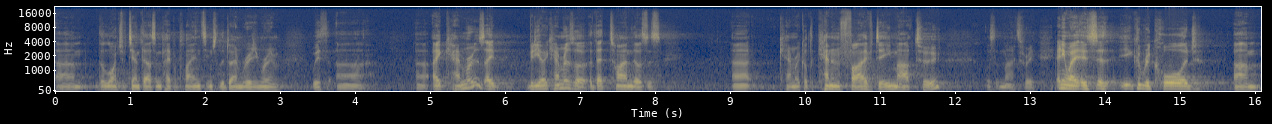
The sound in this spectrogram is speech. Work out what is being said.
um, the launch of 10,000 paper planes into the Dome Reading Room with uh, uh, eight cameras, eight video cameras. At that time, there was this uh, camera called the Canon 5D Mark II. Was it Mark III? Anyway, it's, you could record um,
